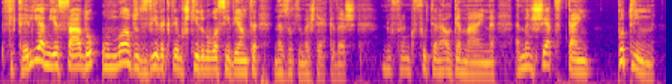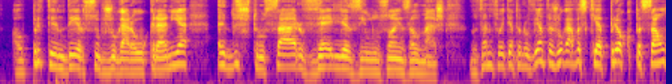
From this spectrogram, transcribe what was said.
ficaria ameaçado o modo de vida que temos tido no Ocidente nas últimas décadas. No Frankfurter Allgemeine, a manchete tem Putin ao pretender subjugar a Ucrânia, a destroçar velhas ilusões alemãs. Nos anos 80 e 90 julgava-se que a preocupação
